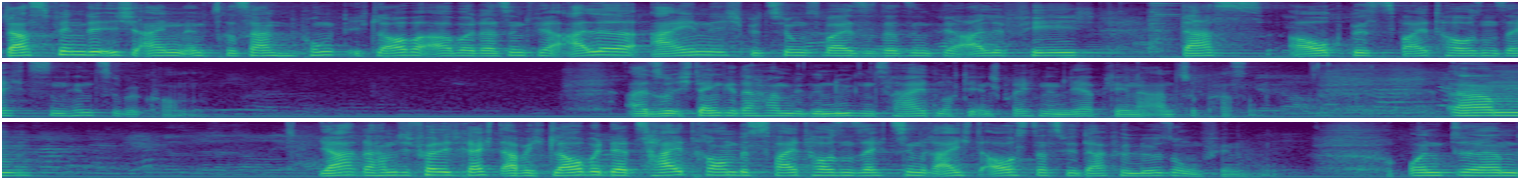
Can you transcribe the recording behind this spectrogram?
das finde ich einen interessanten Punkt. Ich glaube aber, da sind wir alle einig, beziehungsweise da sind wir alle fähig, das auch bis 2016 hinzubekommen. Also ich denke, da haben wir genügend Zeit, noch die entsprechenden Lehrpläne anzupassen. Ähm, ja, da haben Sie völlig recht, aber ich glaube, der Zeitraum bis 2016 reicht aus, dass wir dafür Lösungen finden. Und ähm,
